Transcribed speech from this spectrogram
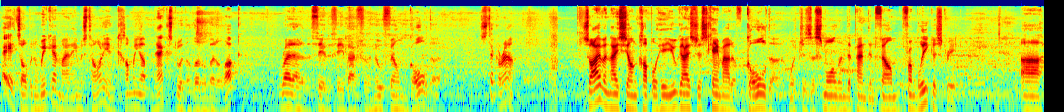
Hey, it's opening weekend. My name is Tony, and coming up next with a little bit of luck, right out of the theater feedback for the new film Golda. Stick around. So I have a nice young couple here. You guys just came out of Golda, which is a small independent film from Bleecker Street. Uh,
